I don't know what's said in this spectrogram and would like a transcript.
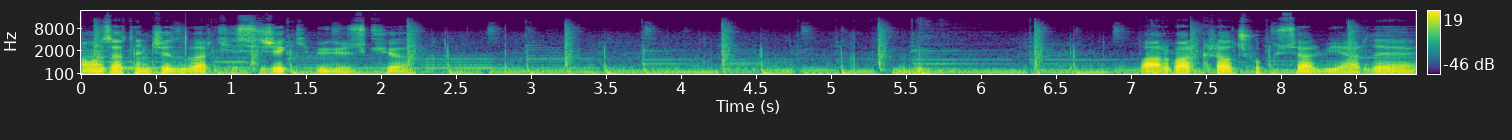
Ama zaten cadılar kesecek gibi gözüküyor. Hmm. Barbar Kral çok güzel bir yerde.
